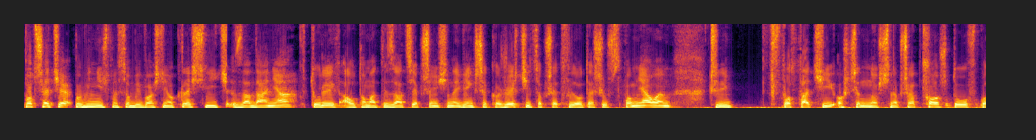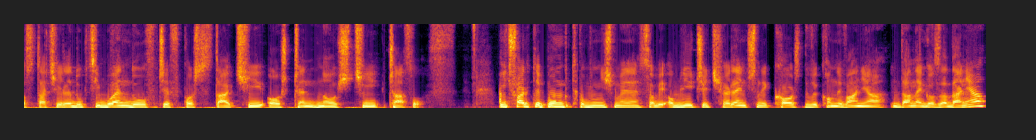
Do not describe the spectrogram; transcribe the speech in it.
Po trzecie, powinniśmy sobie właśnie określić zadania, których automatyzacja przyniesie największe korzyści, co przed chwilą też już wspomniałem, czyli w postaci oszczędności na przykład kosztów, w postaci redukcji błędów, czy w postaci oszczędności czasu. I czwarty punkt, powinniśmy sobie obliczyć ręczny koszt wykonywania danego zadania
